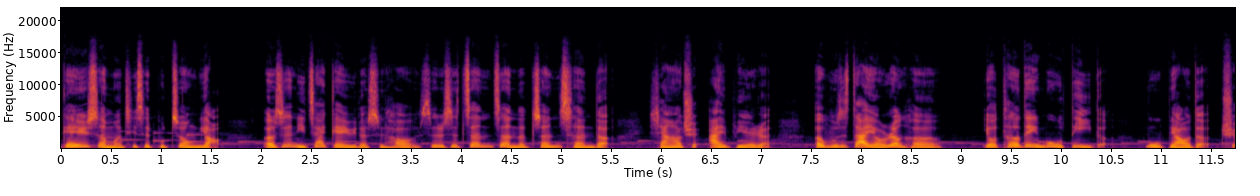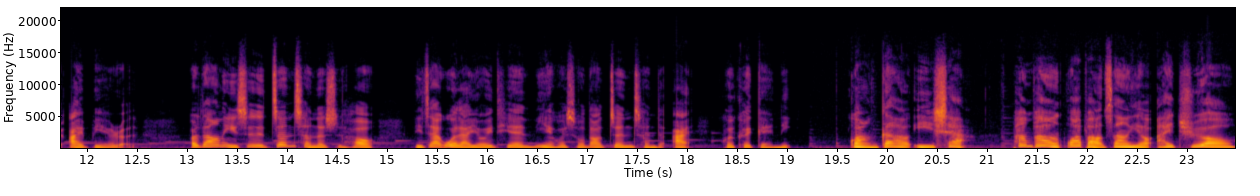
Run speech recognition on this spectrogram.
给予什么其实不重要，而是你在给予的时候，是不是真正的、真诚的想要去爱别人，而不是带有任何有特定目的的目标的去爱别人。而当你是真诚的时候，你在未来有一天，你也会收到真诚的爱回馈给你。广告一下，胖胖挖宝藏有 IG 哦。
